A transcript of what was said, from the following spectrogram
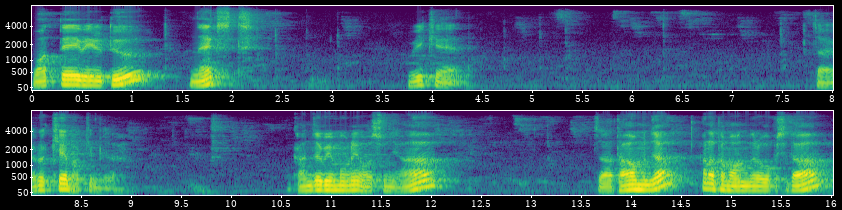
What they will do next weekend. 자, 이렇게 바뀝니다. 간접 의문의 어순이야. 자, 다음 문장 하나 더 만들어 봅시다.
